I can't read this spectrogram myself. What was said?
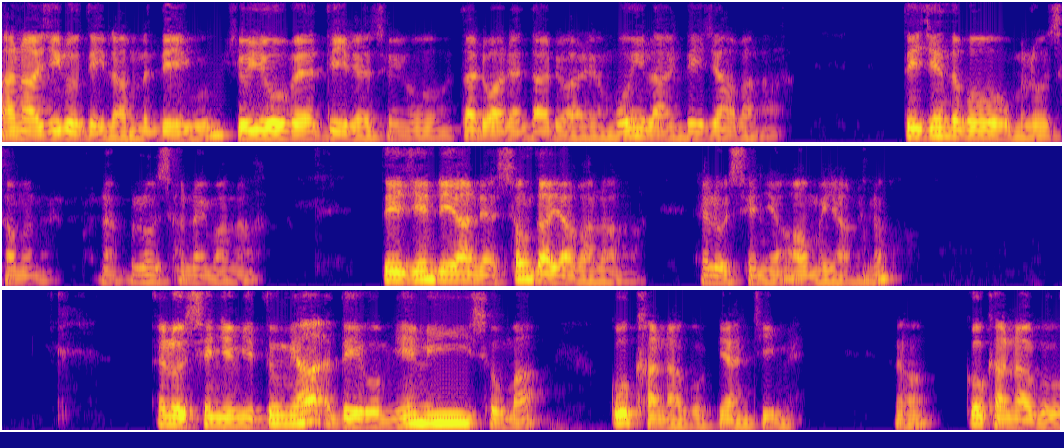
အာနာကြီးလို့သေလားမသိဘူးရိုးရိုးပဲသိတယ်ဆိုရင်ဟောတတ္တဝါတဲ့တတ္တဝါတဲ့မိုးရင်လာရင်သေကြပါလားသေခြင်းသဘောမလွန်ဆမ်းမနိုင်ဘူးလားမလွန်ဆမ်းနိုင်ပါလားသေခြင်းတရားနဲ့ဆုံးသရပါလားအဲ့လိုဆင်ញံအောင်မရမယ်နော်အဲ့လိုဆင်ញင်ပြီးသူများအသေးကိုမြင်ပြီးဆိုမှကိုယ်ခန္ဓာကိုပြန်ကြည့်မယ် နော်ကိုယ်ခန္ဓာကို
